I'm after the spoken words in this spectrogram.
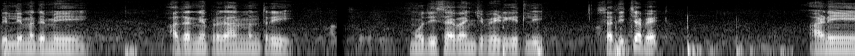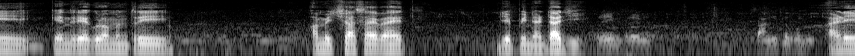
दिल्लीमध्ये मी आदरणीय प्रधानमंत्री मोदी साहेबांची भेट घेतली. सदिच्छा भेट. आणि केंद्रीय गृहमंत्री अमित शाह साहेब आहेत जे पी नड्डाजी आणि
